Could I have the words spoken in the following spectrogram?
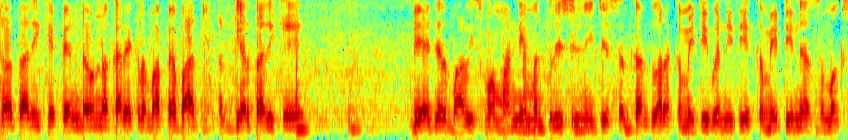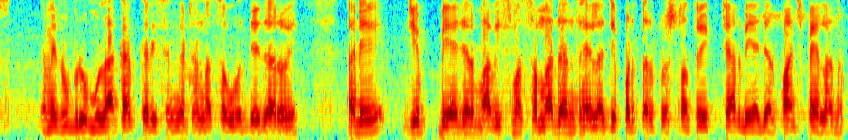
છ તારીખે પેનડાઉનના કાર્યક્રમ આપ્યા બાદ અગિયાર તારીખે બે હજાર બાવીસમાં માન્ય મંત્રીશ્રીની જે સરકાર દ્વારા કમિટી બની હતી, એ કમિટીના સમક્ષ અમે રૂબરૂ મુલાકાત કરી સંગઠનના સૌ હોદ્દેદારોએ. અને જે બે હજાર બાવીસમાં સમાધાન થયેલા જે પડતર પ્રશ્ન હતો એક ચાર, બે હજાર પાંચ પહેલાનો,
